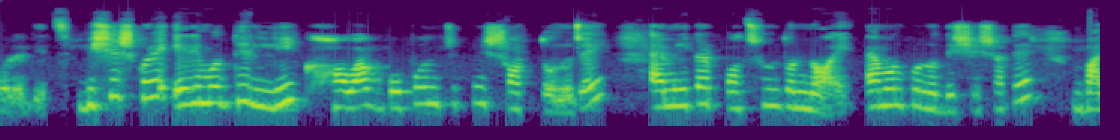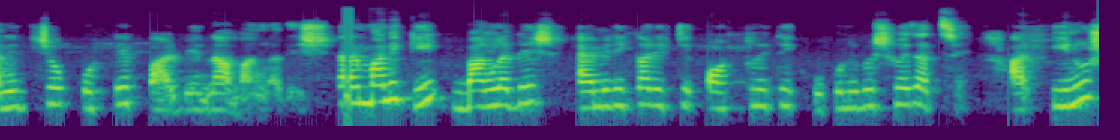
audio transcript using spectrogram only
করে দিচ্ছে বিশেষ করে এরই মধ্যে লিক হওয়া গোপন চুক্তির শর্ত অনুযায়ী আমেরিকার পছন্দ নয় এমন কোনো দেশের সাথে বাণিজ্য করতে পারবে না বাংলাদেশ। তার মানে কি? বাংলাদেশ আমেরিকার একটি অর্থনৈতিক উপনিবেশ হয়ে যাচ্ছে আর ইনুস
